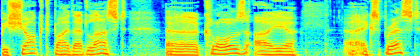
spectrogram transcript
be shocked by that last uh, clause I uh, uh, expressed.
